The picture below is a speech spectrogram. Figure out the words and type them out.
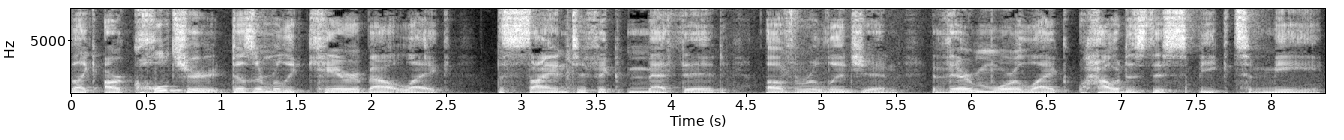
like our culture doesn't really care about like the scientific method of religion. They're more like, how does this speak to me?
